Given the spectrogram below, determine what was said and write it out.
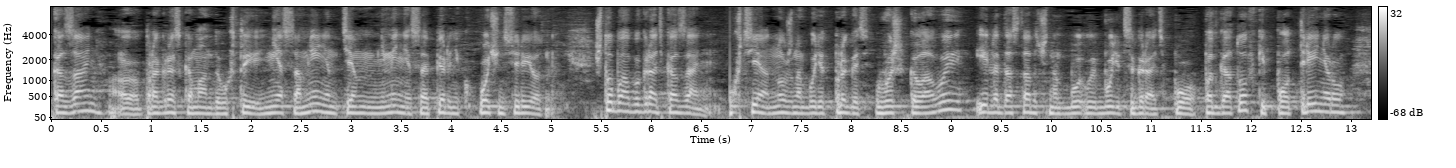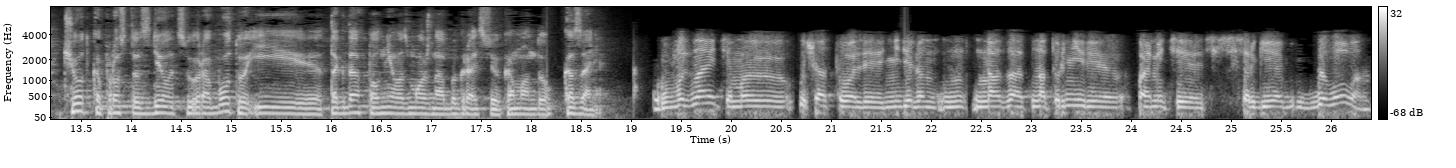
Казань. Э, прогресс команды Ухты несомненен, тем не менее соперник очень серьезный. Чтобы обыграть Казань, Ухте нужно будет прыгать выше головы или достаточно будет сыграть по подготовке, по тренеру, четко просто сделать свою работу и тогда вполне возможно обыграть всю команду Казани. Вы знаете, мы участвовали неделю назад на турнире памяти Сергея Белова.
